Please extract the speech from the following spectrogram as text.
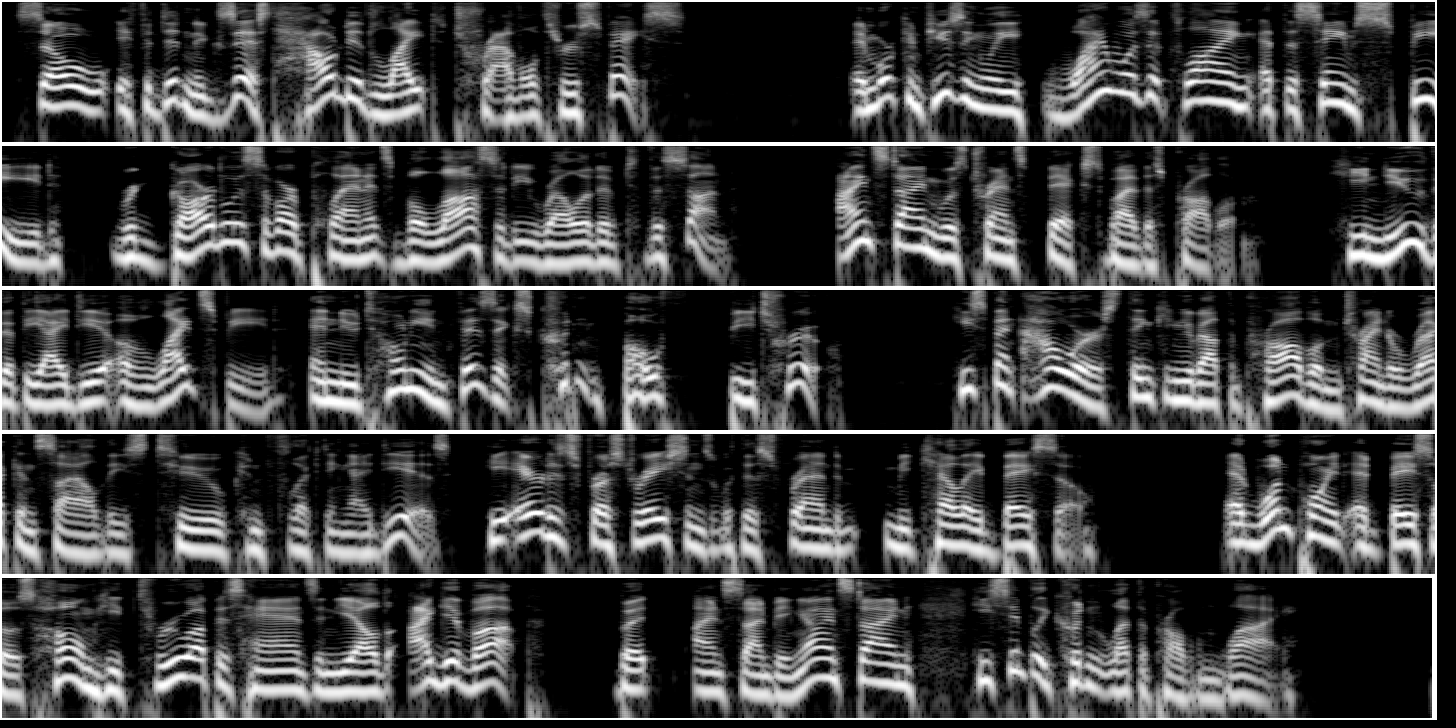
So, if it didn't exist, how did light travel through space? And more confusingly, why was it flying at the same speed regardless of our planet's velocity relative to the sun? Einstein was transfixed by this problem. He knew that the idea of light speed and Newtonian physics couldn't both be true. He spent hours thinking about the problem, trying to reconcile these two conflicting ideas. He aired his frustrations with his friend Michele Besso. At one point at Besso's home, he threw up his hands and yelled, I give up. But Einstein being Einstein, he simply couldn't let the problem lie.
